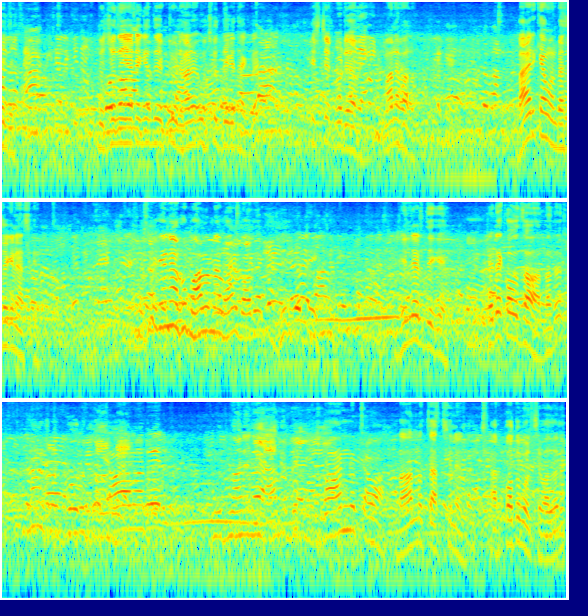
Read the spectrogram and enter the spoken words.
এই যে পিছনে এটা কিন্তু একটু ঢাড়ে উঁচুর দিকে থাকবে। স্টেট বডি হবে মানে ভালো। বাইরে কেমন বেচা কিনে আজকে? এখানে খুব ভালো না ভাই হিলের দিকে। এটা কত চাওয়া আপনাদের? বাহান্ন চাচ্ছিলেন। আর কত বলছে বাজারে?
